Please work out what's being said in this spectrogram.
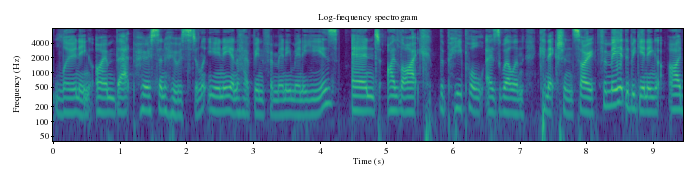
learning. I'm that person who is still at uni and have been for many many years and I like the people as well and connection. So for me at the beginning, I,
